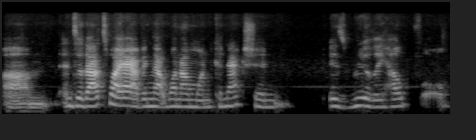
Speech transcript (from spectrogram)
Um, and so that's why having that one-on-one connection is really helpful.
